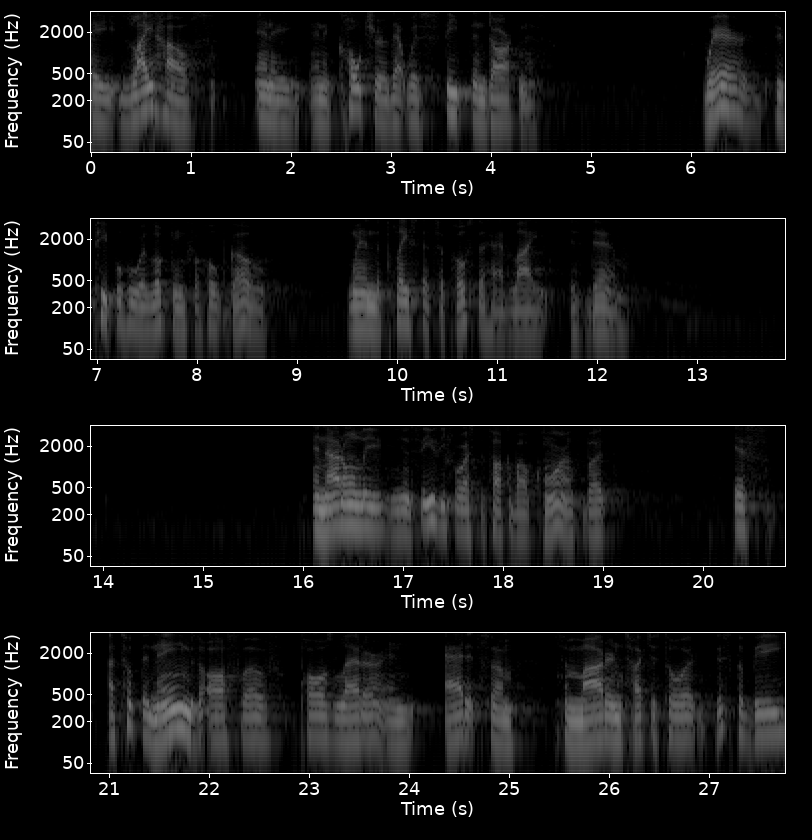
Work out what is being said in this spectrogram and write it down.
a lighthouse and a, and a culture that was steeped in darkness. Where do people who are looking for hope go when the place that's supposed to have light is dim? And not only, you know, it's easy for us to talk about Corinth, but if I took the names off of Paul's letter and added some, some modern touches to it, this could be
